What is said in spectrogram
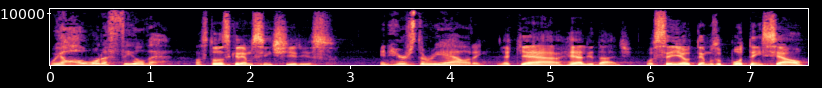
We all want to feel that. Nós todos queremos sentir isso. And here's the reality E aqui é a realidade. Você e eu temos o potencial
